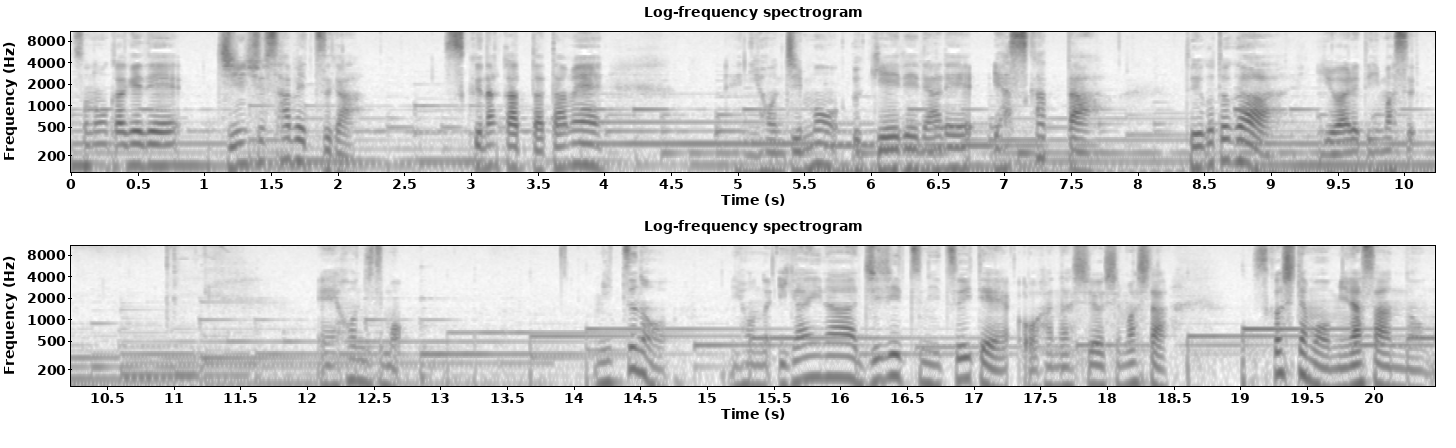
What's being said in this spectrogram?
そのおかげで人種差別が少なかったため日本人も受け入れられやすかったということが言われています、えー、本日も3つの日本の意外な事実についてお話をしました。少しでも皆さんの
